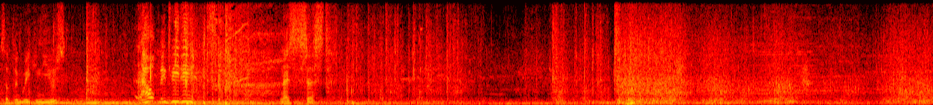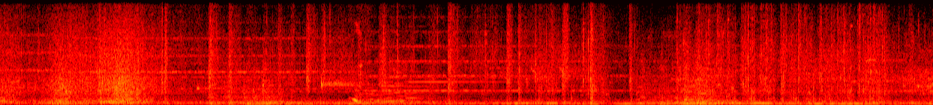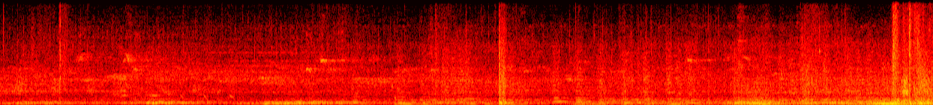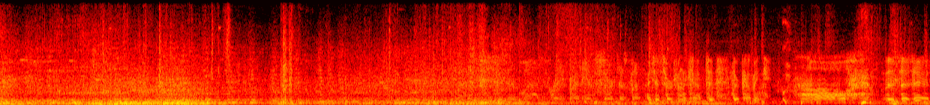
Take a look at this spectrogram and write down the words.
Something we can use? Help me, BD. Nice assist. This is it.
